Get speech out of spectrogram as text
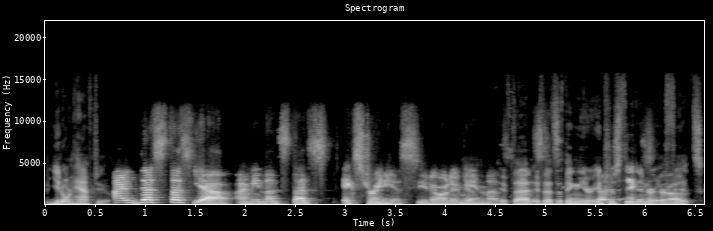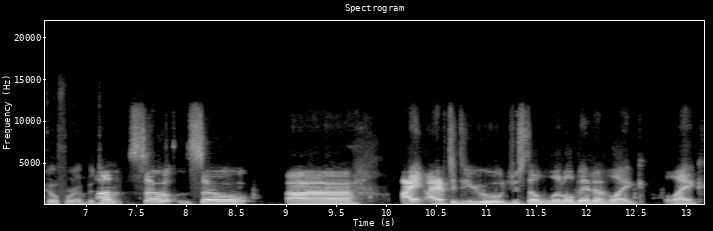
you don't have to. I that's that's yeah. I mean that's that's extraneous. You know what I mean? yeah. That's, if that if that's the thing you're that's interested in or it fits, go for it. But don't. um. So so uh, I I have to do just a little bit of like like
